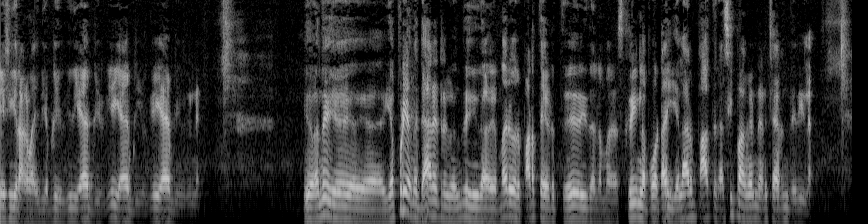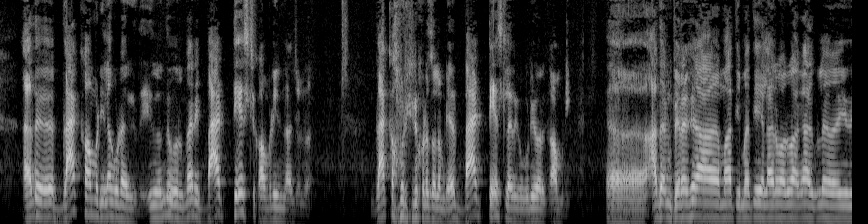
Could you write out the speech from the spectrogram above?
பேசிக்கிறாங்களாம் இது எப்படி இருக்குது ஏன் இப்படி இருக்குது ஏன் இப்படி இருக்குது ஏன் இப்படி இருக்குன்னு. இது வந்து எப்படி அந்த டேரக்டருக்கு வந்து இதை மாதிரி ஒரு படத்தை எடுத்து இதை நம்ம ஸ்க்ரீனில் போட்டால் எல்லாரும் பார்த்து ரசிப்பாங்கன்னு நினச்சாருன்னு தெரியல. அது பிளாக் காமெடிலாம் கூட இருக்குது. இது வந்து ஒரு மாதிரி பேட் டேஸ்ட் காமெடின்னு நான் சொல்லுவேன். பிளாக் காமெடின்னு கூட சொல்ல முடியாது. பேட் டேஸ்ட்டில் இருக்கக்கூடிய ஒரு காமெடி அதன் பிறகு மாற்றி மாற்றி எல்லாரும் வருவாங்க. அதுக்குள்ளே இது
